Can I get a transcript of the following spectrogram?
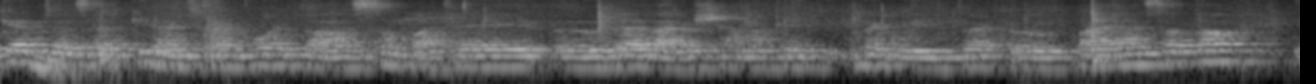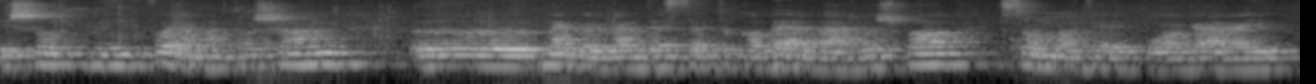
2009-ben volt a Szombathely belvárosának egy megújító pályázata, és ott mi folyamatosan megörvendeztettük a belvárosba Szombathely polgárait.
